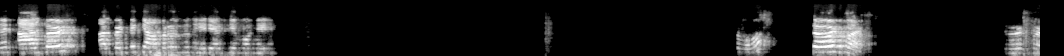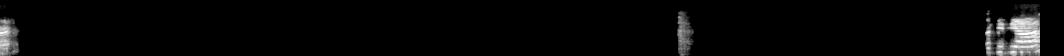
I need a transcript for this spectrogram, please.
then Albert ആൽബർട്ടിന്റെ ക്യാമറ ഒന്ന് നേരെയാക്കിയ മോനെ So, third one. Third one. Okay, Dhyan.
